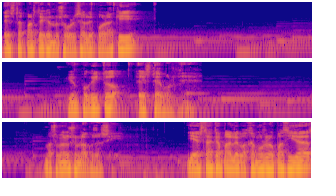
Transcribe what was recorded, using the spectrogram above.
esta parte que nos sobresale por aquí y un poquito este borde. Más o menos una cosa así. Y a esta capa le bajamos la opacidad.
